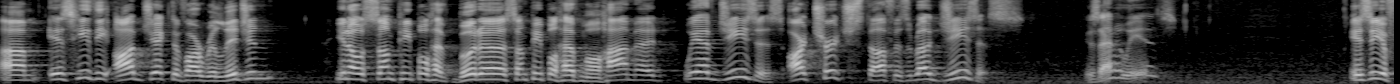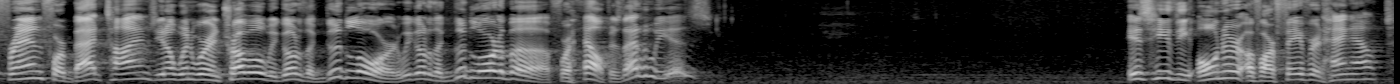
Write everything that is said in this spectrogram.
Um, is he the object of our religion? You know, some people have Buddha, some people have Mohammed, we have Jesus. Our church stuff is about Jesus. Is that who He is? Is He a friend for bad times? You know, when we're in trouble, we go to the good Lord. We go to the good Lord above for help. Is that who He is? Is He the owner of our favorite hangout?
